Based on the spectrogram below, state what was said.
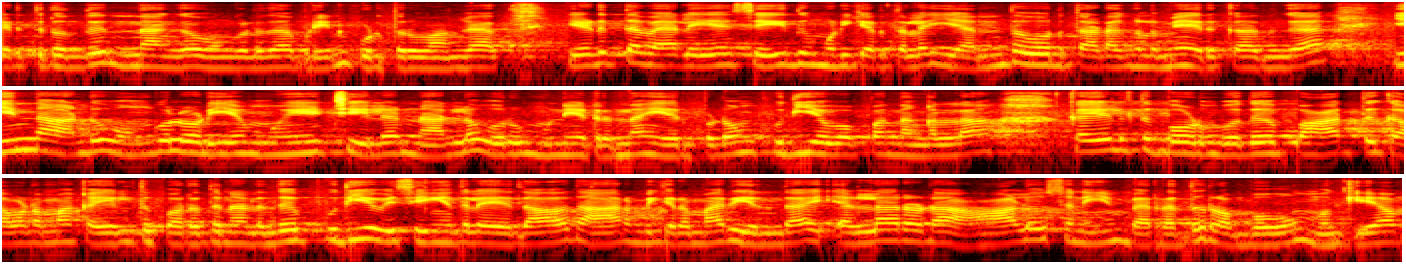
எடுத்துகிட்டு வந்து இந்தாங்க உங்களுது அப்படின்னு கொடுத்துருவாங்க. எடுத்த வேலையை செய்து முடிக்கிறதுல எந்த ஒரு தடங்களுமே இருக்காதுங்க. இந்த ஆண்டு உங்களுடைய முயற்சியில் நல்ல ஒரு முன்னேற்றம் தான் ஏற்படும். புதிய ஒப்பந்தங்கள்லாம் கையெழுத்து போடும்போது பார்த்து கவனமாக கையெழுத்து போடுறது நல்லது. புதிய விஷயத்தில் ஏதாவது ஆரம்பிக்கிற மாதிரி இருந்தால் எல்லாரோட ஆலோசனையும் பெறது ரொம்பவும் முக்கியம்.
